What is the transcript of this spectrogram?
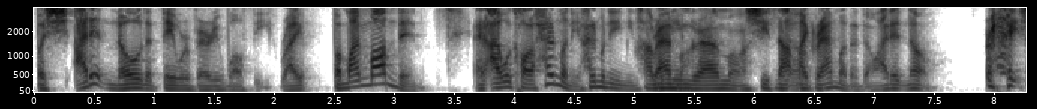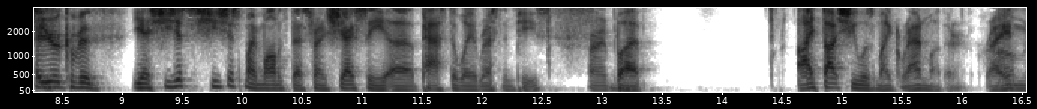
But she, I didn't know that they were very wealthy, right? But my mom did, and I would call her halmoni. Halmoni means How grandma. grandma? She's not Yeah. my grandmother though. I didn't know. Right? Hey, She's, you were convinced. yeah, she's just she's just my mom's best friend. She actually uh, passed away. Rest in peace. All right, But I thought she was my grandmother, right?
